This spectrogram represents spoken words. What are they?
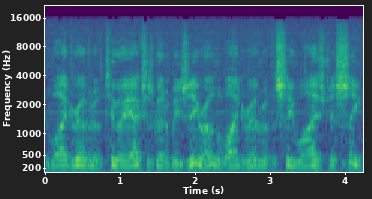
the y derivative of 2ax is going to be 0. The y derivative of cy is just c.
